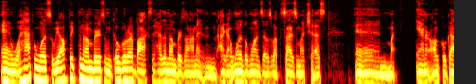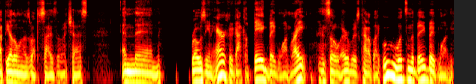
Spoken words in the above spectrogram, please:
and what happened was so we all picked the numbers and we go go to our box that had the numbers on it and i got one of the ones that was about the size of my chest and my aunt or uncle got the other one that was about the size of my chest. And then Rosie and Erica got the big, big one, right? And so everybody's kind of like, ooh, what's in the big, big one?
